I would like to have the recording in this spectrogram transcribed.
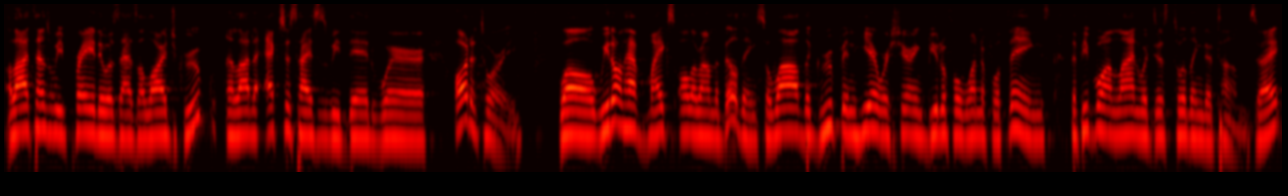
a lot of times we prayed, it was as a large group. A lot of exercises we did were auditory. Well, we don't have mics all around the building. So while the group in here were sharing beautiful, wonderful things, the people online were just twiddling their thumbs, right?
